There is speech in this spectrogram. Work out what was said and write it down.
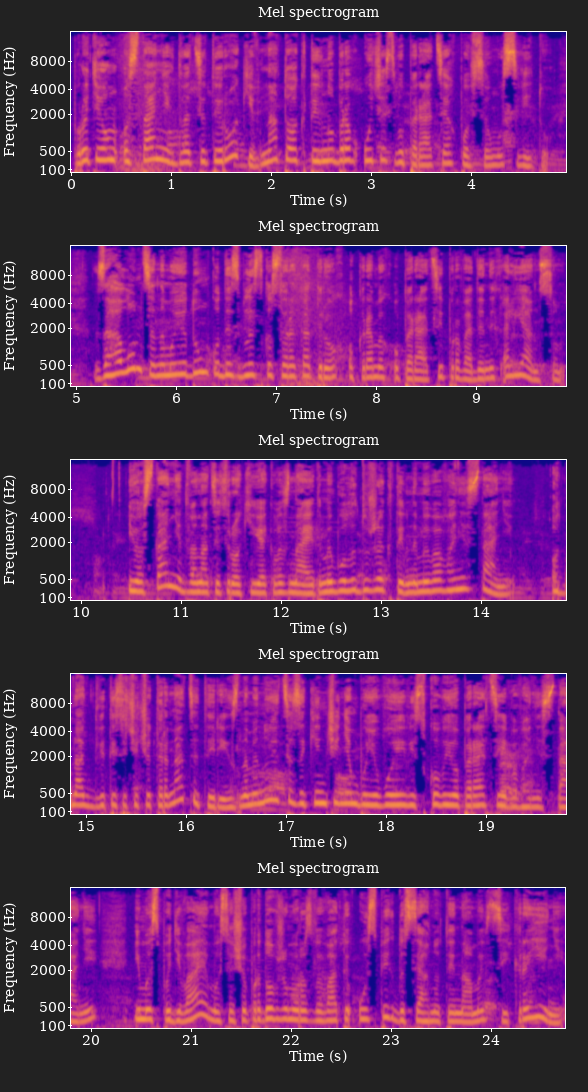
Протягом останніх 20 років НАТО активно брав участь в операціях по всьому світу. Загалом це, на мою думку, десь близько 43 окремих операцій, проведених альянсом. І останні 12 років, як ви знаєте, ми були дуже активними в Афганістані. Однак 2014 рік знаменується закінченням бойової військової операції в Афганістані, і ми сподіваємося, що продовжимо розвивати успіх, досягнутий нами в цій країні.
